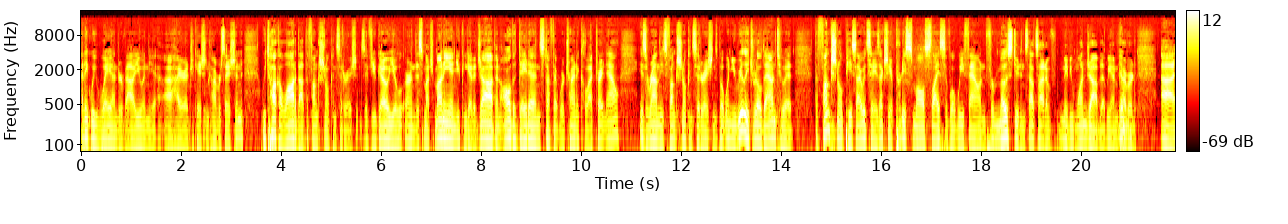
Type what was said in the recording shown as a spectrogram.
I think we way undervalue in the uh, higher education conversation. We talk a lot about the functional considerations. If you go, you'll earn this much money and you can get a job, and all the data and stuff that we're trying to collect right now is around these functional considerations. But when you really drill down to it, the functional piece, I would say, is actually a pretty small slice of what we found for most students outside of maybe one job that we uncovered. Yep. Uh,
